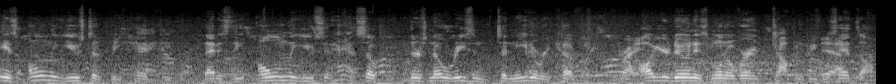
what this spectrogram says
is only used to behead people. That is the only use it has. So there's no reason to need a recovery. Right. All you're doing is going over and chopping people's Yeah. heads off,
